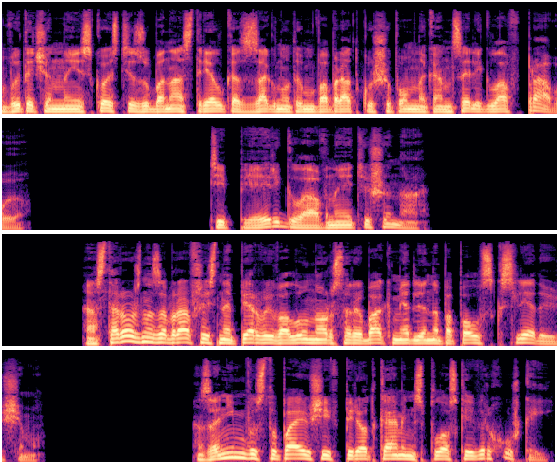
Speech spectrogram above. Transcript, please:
Выточенная из кости зубана стрелка с загнутым в обратку шипом на конце легла в правую. Теперь главная тишина. Осторожно забравшись на первый валун, Норса-рыбак медленно пополз к следующему. За ним выступающий вперед камень с плоской верхушкой.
